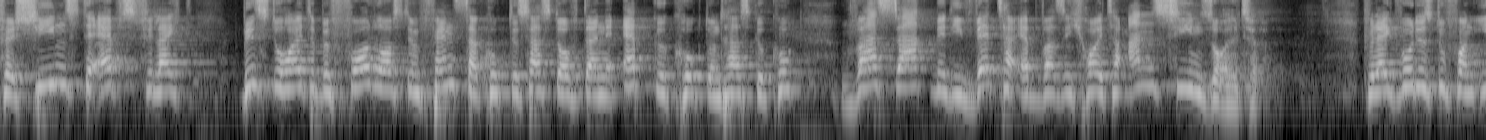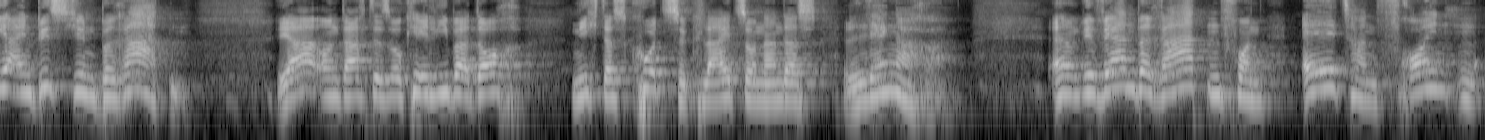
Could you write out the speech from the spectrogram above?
verschiedenste Apps, vielleicht bist du heute, bevor du aus dem Fenster gucktest, hast du auf deine App geguckt und hast geguckt, was sagt mir die Wetter-App, was ich heute anziehen sollte. Vielleicht wurdest du von ihr ein bisschen beraten. Ja, und dachtest, okay, lieber doch nicht das kurze Kleid, sondern das längere. Ähm, wir werden beraten von Eltern, Freunden,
